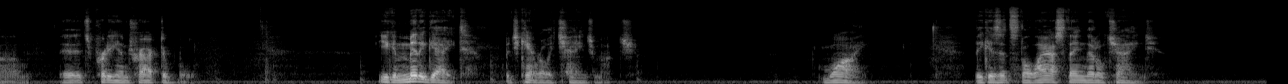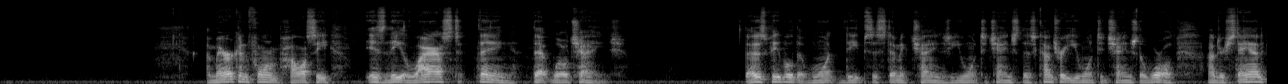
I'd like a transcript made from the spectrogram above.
Um, it's pretty intractable. You can mitigate, but you can't really change much. Why? Because it's the last thing that'll change. American foreign policy is the last thing that will change. Those people that want deep systemic change, you want to change this country, you want to change the world. Understand,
